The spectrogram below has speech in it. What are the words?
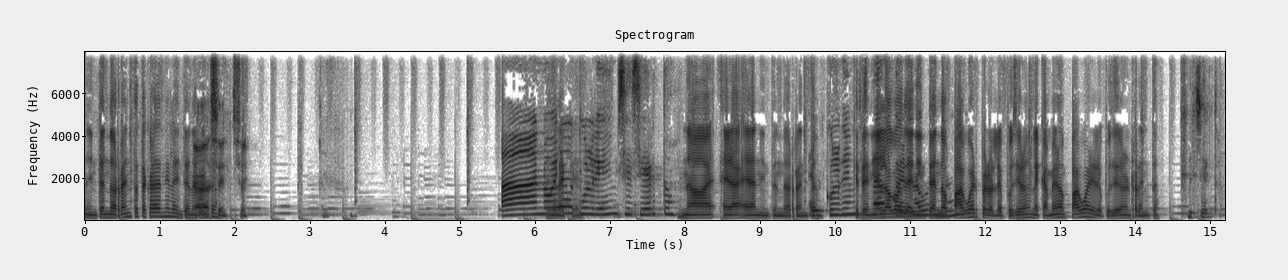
Nintendo Rento, ¿te acuerdas ni la Nintendo Ah, Rento? sí, sí. Ah, no era que- Cool Games, sí es cierto. No, era, era Nintendo Rento. El Cool Games que tenía el logo de Nintendo ¿no? Power, pero le pusieron, le cambiaron Power y le pusieron Rento. Sí, es cierto.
